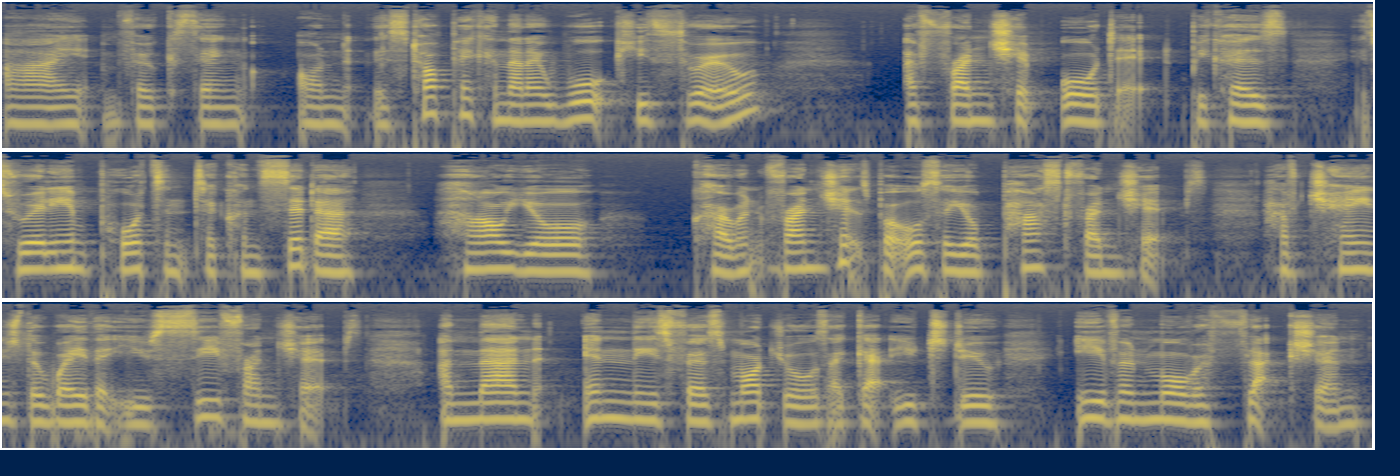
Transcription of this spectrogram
I am focusing on this topic, and then I walk you through a friendship audit because it's really important to consider how your current friendships, but also your past friendships, have changed the way that you see friendships. And then in these first modules, I get you to do even more reflection,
